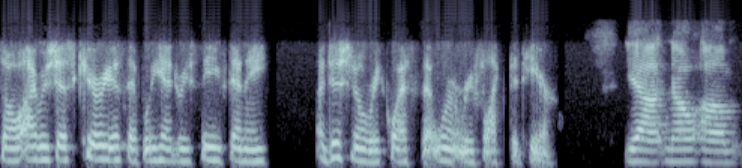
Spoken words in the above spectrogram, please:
So I was just curious if we had received any additional requests that weren't reflected here. Yeah, no, um,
